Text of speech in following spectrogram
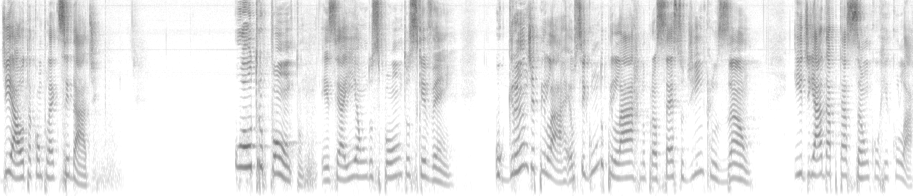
de alta complexidade. O outro ponto, esse aí é um dos pontos que vem o grande pilar, é o segundo pilar no processo de inclusão e de adaptação curricular.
